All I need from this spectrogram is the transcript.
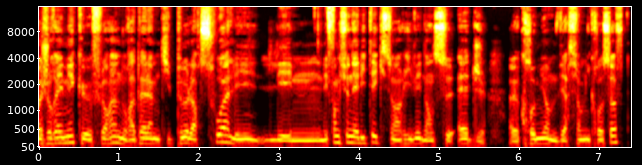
Moi, j'aurais aimé que Florian nous rappelle un petit peu, alors soit les, les, les fonctionnalités qui sont arrivées dans ce Edge euh, Chromium version Microsoft,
